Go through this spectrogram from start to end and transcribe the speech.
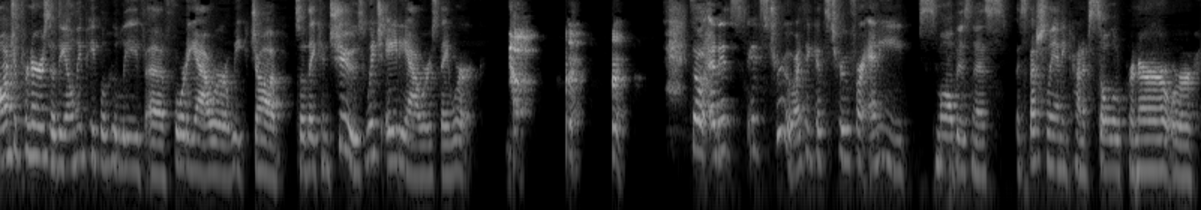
entrepreneurs are the only people who leave a 40 hour a week job so they can choose which 80 hours they work. So, and it's it's true. I think it's true for any small business, especially any kind of solopreneur or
